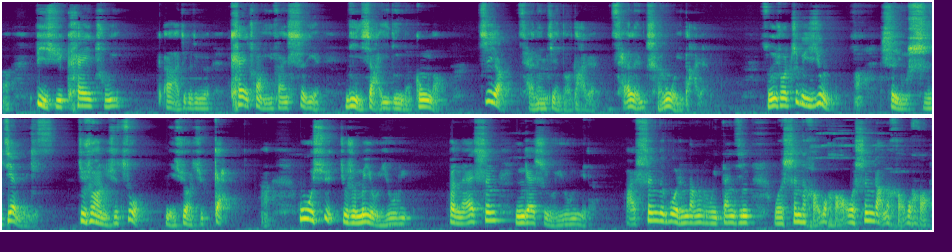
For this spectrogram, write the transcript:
啊，必须开出啊这个这个开创一番事业，立下一定的功劳，这样才能见到大人，才能成为大人。所以说这个用啊是用实践的意思，就是让你去做，你需要去干。戊戌就是没有忧虑，本来生应该是有忧虑的啊，生的过程当中会担心我生的好不好，我生长的好不好，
